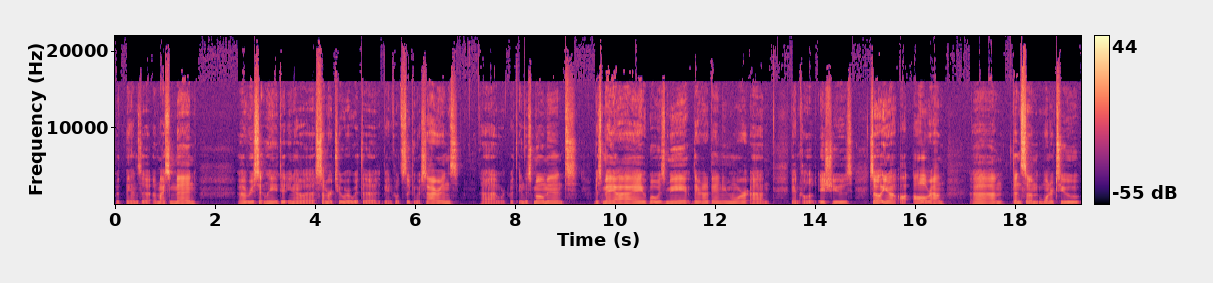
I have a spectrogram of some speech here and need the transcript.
with bands uh, Mice and Men uh, recently did you know a summer tour with a band called Sleeping with Sirens. Uh, worked with In This Moment Miss May I Woe Is Me. They're not a band anymore. Um, band called Issues. So you know all, all around. Um, done some one or two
